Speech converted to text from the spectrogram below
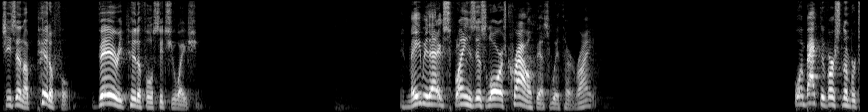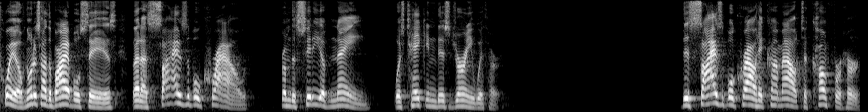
She's in a pitiful, very pitiful situation. And maybe that explains this large crowd that's with her, right? Going back to verse number 12, notice how the Bible says that a sizable crowd from the city of Nain was taking this journey with her. This sizable crowd had come out to comfort her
